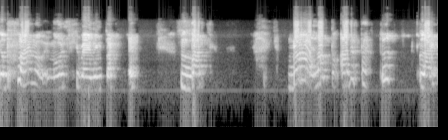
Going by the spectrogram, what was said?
the primary motivating factor. But there are lots of other factors like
